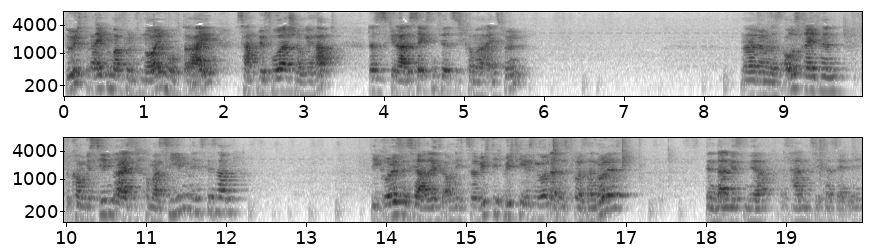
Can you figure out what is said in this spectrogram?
durch 3,59 hoch 3, das hatten wir vorher schon gehabt, das ist gerade 46,15. Na, wenn wir das ausrechnen, bekommen wir 37,7 insgesamt. Die Größe ist hier allerdings auch nicht so wichtig. Wichtig ist nur, dass es größer 0 ist. Denn dann wissen wir, es handelt sich tatsächlich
